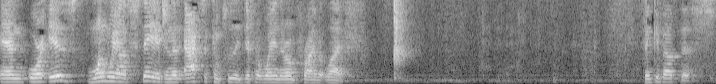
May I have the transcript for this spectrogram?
and or is one way on stage and then acts a completely different way in their own private life. Think about this.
